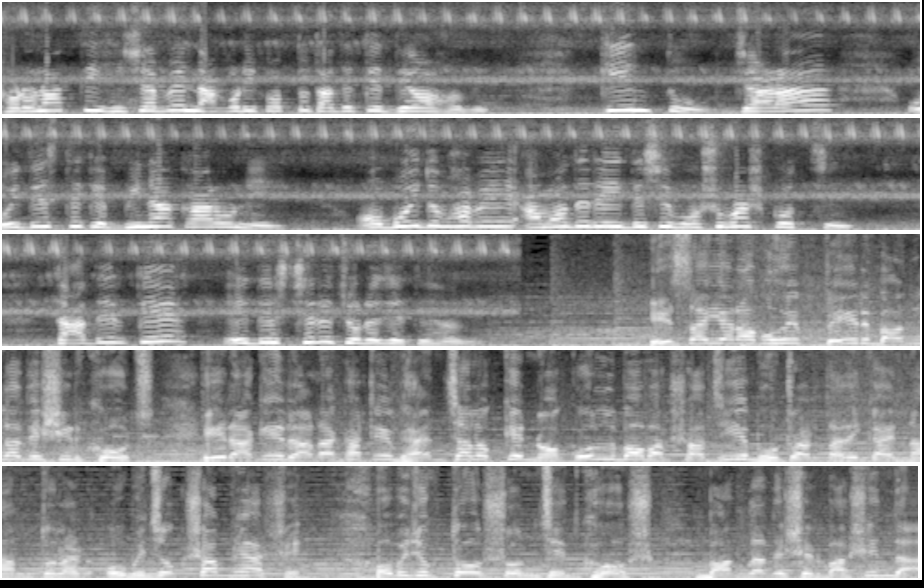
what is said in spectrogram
শরণার্থী হিসাবে নাগরিকত্ব তাদেরকে দেওয়া হবে। কিন্তু যারা ওই দেশ থেকে বিনা কারণে অবৈধভাবে আমাদের এই দেশে বসবাস করছে তাদেরকে এই দেশ ছেড়ে চলে যেতে হবে। এসআইআর আবহে ফের বাংলাদেশির খোঁজ। এর আগে রানাঘাটে ভ্যান চালককে নকল বাবা সাজিয়ে ভোটার তালিকায় নাম তোলার অভিযোগ সামনে আসে। অভিযুক্ত সঞ্জিত ঘোষ, বাংলাদেশের বাসিন্দা,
